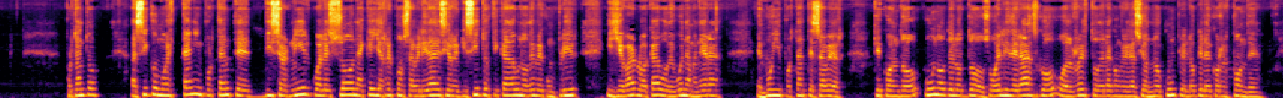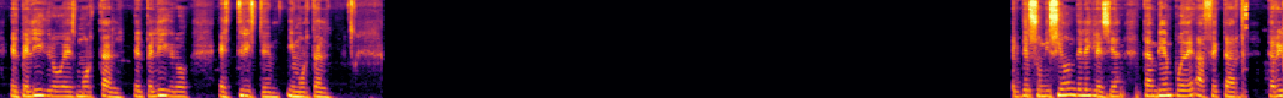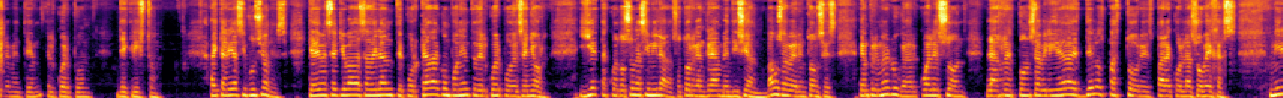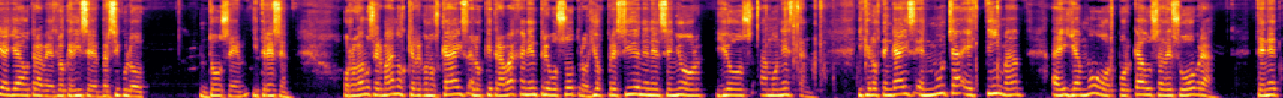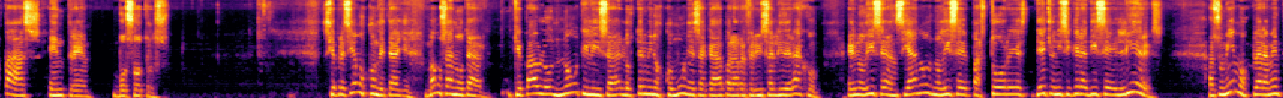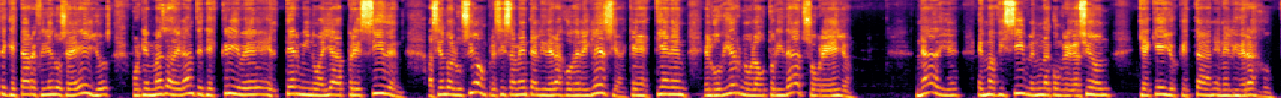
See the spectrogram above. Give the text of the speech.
Por tanto, así como es tan importante discernir cuáles son aquellas responsabilidades y requisitos que cada uno debe cumplir y llevarlo a cabo de buena manera, es muy importante saber que cuando uno de los dos, o el liderazgo o el resto de la congregación, no cumple lo que le corresponde, el peligro es mortal, el peligro es triste y mortal. de sumisión de la iglesia también puede afectar terriblemente el cuerpo de Cristo. Hay tareas y funciones que deben ser llevadas adelante por cada componente del cuerpo del Señor. Y estas, cuando son asimiladas, otorgan gran bendición. Vamos a ver entonces, en primer lugar, cuáles son las responsabilidades de los pastores para con las ovejas. Mire allá otra vez lo que dice versículo 12 y 13. Os rogamos, hermanos, que reconozcáis a los que trabajan entre vosotros y os presiden en el Señor y os amonestan, y que los tengáis en mucha estima y amor por causa de su obra. Tened paz entre vosotros. Si apreciamos con detalle, vamos a notar que Pablo no utiliza los términos comunes acá para referirse al liderazgo. Él no dice ancianos, no dice pastores, de hecho ni siquiera dice líderes. Asumimos claramente que está refiriéndose a ellos porque más adelante describe el término allá presiden, haciendo alusión precisamente al liderazgo de la iglesia, que tienen el gobierno, la autoridad sobre ello. Nadie es más visible en una congregación que aquellos que están en el liderazgo.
